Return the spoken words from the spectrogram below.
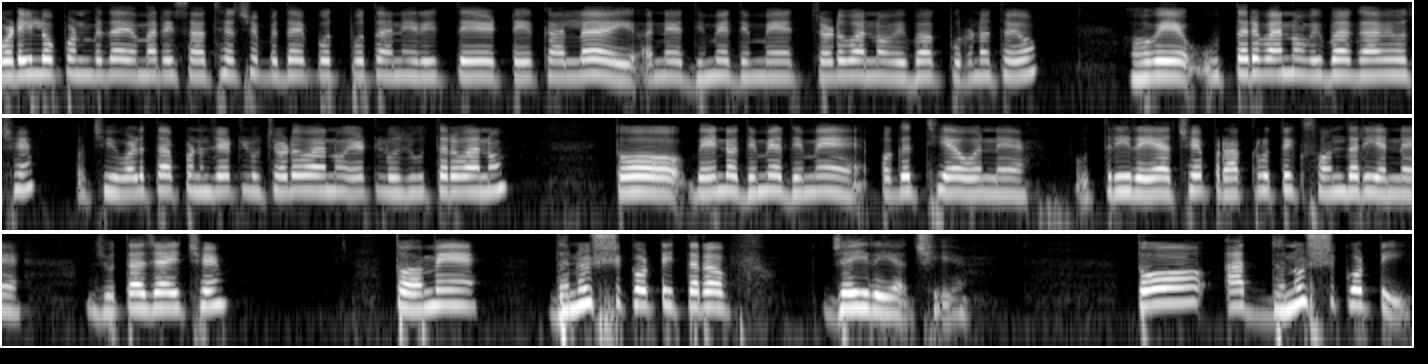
વડીલો પણ બધા અમારી સાથે છે. બધા પોતપોતાની રીતે ટેકા લઈ અને ધીમે ધીમે ચડવાનો વિભાગ પૂર્ણ થયો. હવે ઉતરવાનો વિભાગ આવ્યો છે. પછી વળતા પણ જેટલું ચડવાનું એટલું જ ઉતરવાનું. તો બહેનો ધીમે ધીમે પગથિયાઓને ઉતરી રહ્યા છે. પ્રાકૃતિક સૌંદર્યને જોતા જાય છે. તો અમે ધનુષ્યકોટી તરફ જઈ રહ્યા છીએ. તો આ ધનુષ્યકોટી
